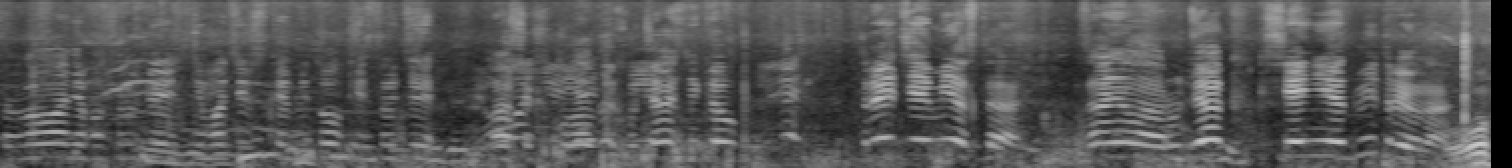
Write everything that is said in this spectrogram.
соревнования по стрельбе из пневматической винтовки среди наших молодых участников. Третье место заняла Рудяк Ксения Дмитриевна. О,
